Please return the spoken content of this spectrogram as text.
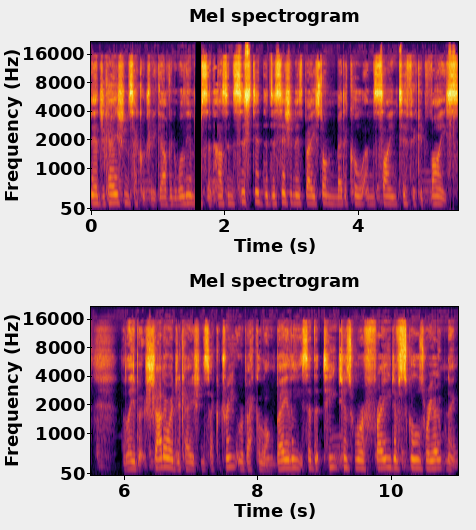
The Education Secretary, Gavin Williamson, has insisted the decision is based on medical and scientific advice. The Labour Shadow Education Secretary, Rebecca Long Bailey, said that teachers were afraid of schools reopening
